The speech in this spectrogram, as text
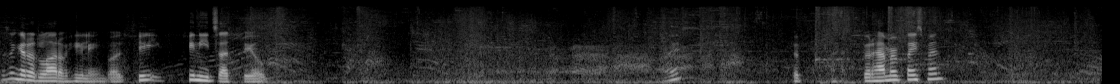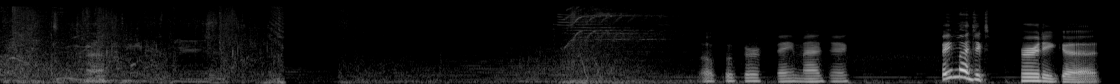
doesn't get a lot of healing, but she she needs that shield. Nice. Good, good hammer placement. Yeah. Cooker, Fey magic. Fey magic's pretty good.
